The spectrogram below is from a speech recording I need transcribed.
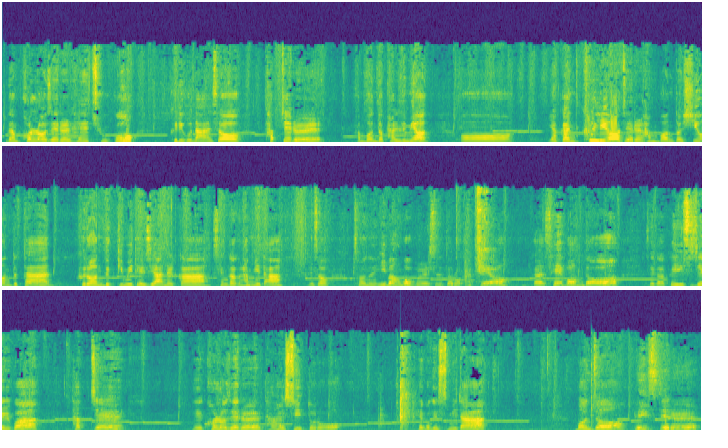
그 다음 컬러 젤을 해주고 그리고 나서 top 젤을 한 번 더 바르면 어 약간 clear 젤을 한 번 더 씌운 듯한 그런 느낌이 되지 않을까 생각을 합니다. 그래서 저는 이 방법을 쓰도록 할게요. 그러니까 세 번 더 제가 베이스 젤과 top 젤, 네, 컬러 젤을 다 할 수 있도록 해보겠습니다. 먼저 베이스 젤을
